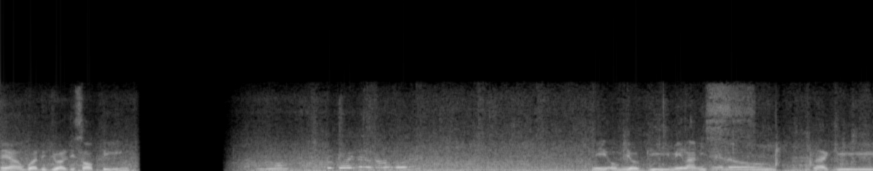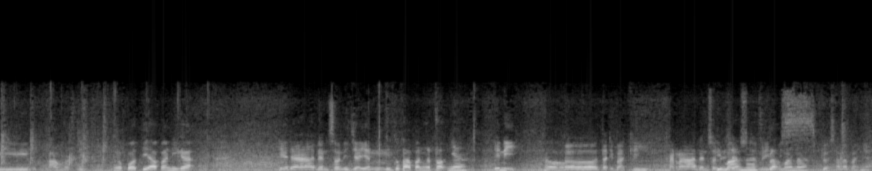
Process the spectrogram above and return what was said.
Ini yang buat dijual di Shopee. Nih Om Yogi Milanis Hello, lagi ngepoti apa nih kak? Ini ada dan Sony Giant. Itu kapan ngetoknya? ini Oh, eh, tadi pagi karena dan Di mana? Sudah Sebelah mana? Sebelah sana banyak.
